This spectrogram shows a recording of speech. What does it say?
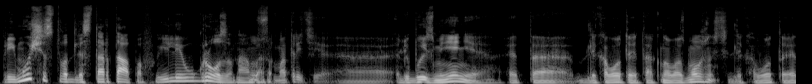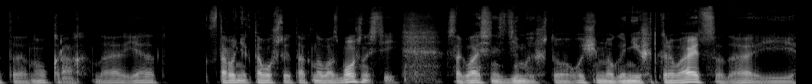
преимущество для стартапов или угроза, наоборот? Ну, смотрите, э, любые изменения — это для кого-то это окно возможностей, для кого-то это, ну, крах. Да? Я сторонник того, что это окно возможностей. Согласен с Димой, что очень много ниш открывается, да, и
